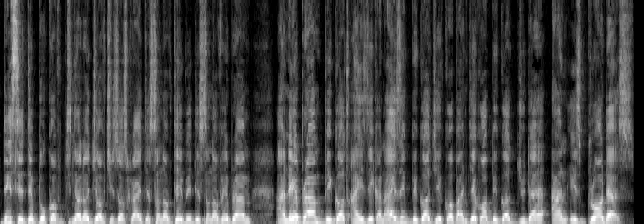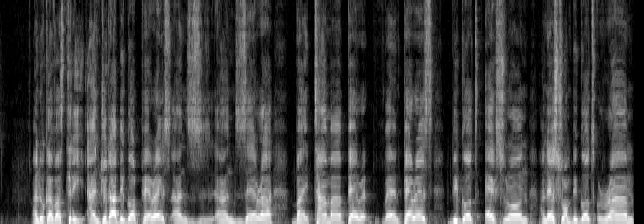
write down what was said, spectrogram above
This is the book of genealogy of Jesus Christ, the son of David, the son of Abraham. And Abraham begot Isaac, and Isaac begot Jacob, and Jacob begot Judah and his brothers. And look at verse 3. And Judah begot Perez and, and Zerah by Tamar. Um, Perez begot Exron, and Exron begot Ram.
